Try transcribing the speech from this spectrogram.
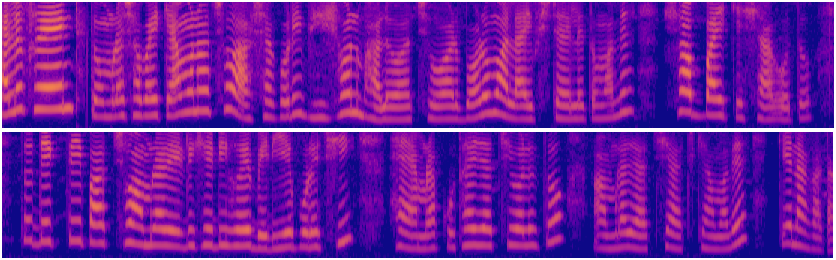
হ্যালো ফ্রেন্ড তোমরা সবাই কেমন আছো? আশা করি ভীষণ ভালো আছো। আর বড় মা লাইফস্টাইলে তোমাদের সবাইকে স্বাগত। তো দেখতেই পাচ্ছ, আমরা রেডি শেডি হয়ে বেরিয়ে পড়েছি। হ্যাঁ আমরা কোথায় যাচ্ছি বলে তো আমরা যাচ্ছি আজকে আমাদের কেনাকাটা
